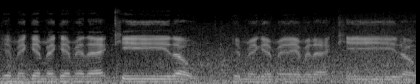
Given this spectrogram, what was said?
Give me, give me, give me that key though. Give me, give me, give me that key though.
